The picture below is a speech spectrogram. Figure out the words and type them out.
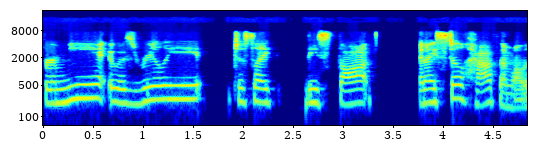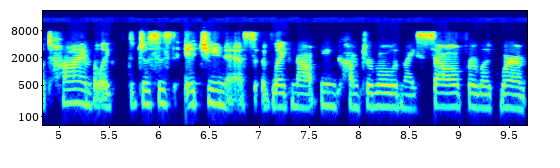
for me, it was really just like these thoughts, and I still have them all the time, but like just this itchiness of like not being comfortable with myself or like where I'm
